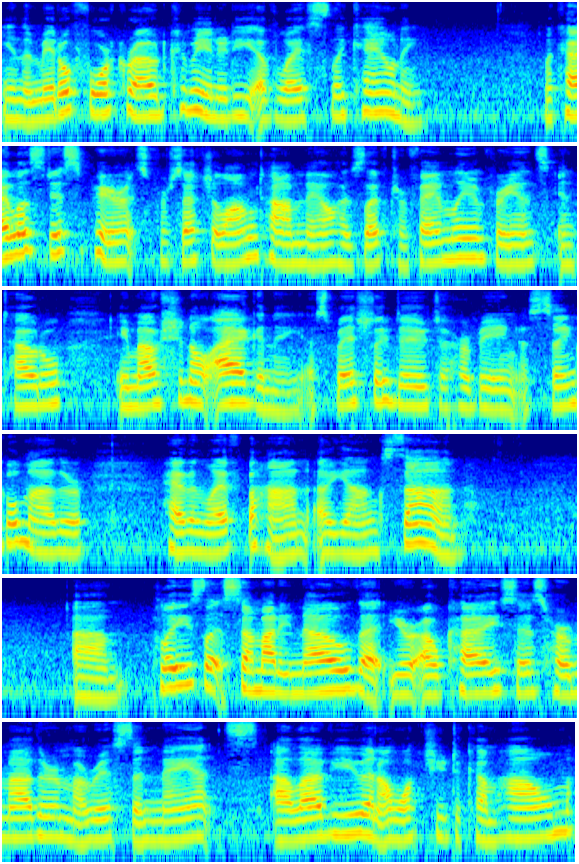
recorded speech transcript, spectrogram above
in the Middle Fork Road community of Leslie County. Michaela's disappearance for such a long time now has left her family and friends in total emotional agony, especially due to her being a single mother having left behind a young son. Um, please let somebody know that you're okay, says her mother, Marissa Nance. I love you and I want you to come home.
